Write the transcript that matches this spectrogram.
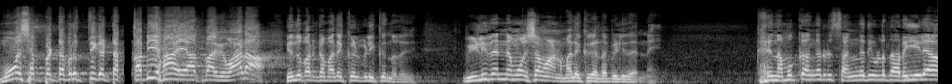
മോശപ്പെട്ട വൃത്തികെട്ട കബിഹായ ആത്മാവി വാടാ എന്ന് പറഞ്ഞിട്ട് മലക്കുകൾ വിളിക്കുന്നത്. വിളി തന്നെ മോശമാണ് മലക്കുകളുടെ വിളി തന്നെ. കാര്യം നമുക്ക് അങ്ങനെ ഒരു സംഗതി ഉള്ളത് അറിയില്ല.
